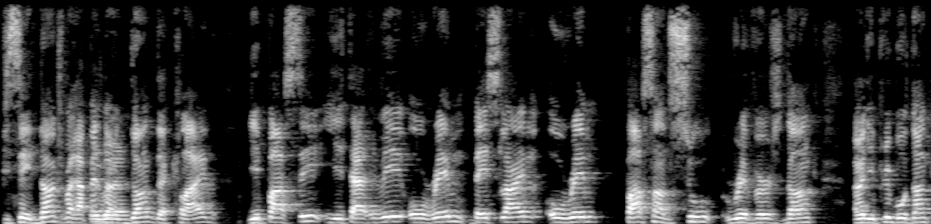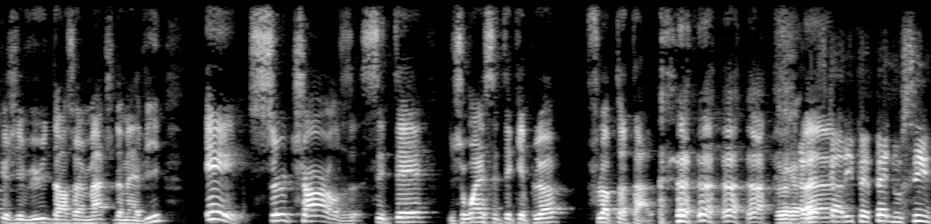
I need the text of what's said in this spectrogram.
Puis c'est dunk, je me rappelle d'un dunk de Clyde. Il est passé, il est arrivé au rim, baseline, au rim, passe en dessous, reverse dunk. Un des plus beaux dunks que j'ai vu dans un match de ma vie. Et Sir Charles s'était joint à cette équipe-là, flop total. Avec euh, Scottie Pippen aussi.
